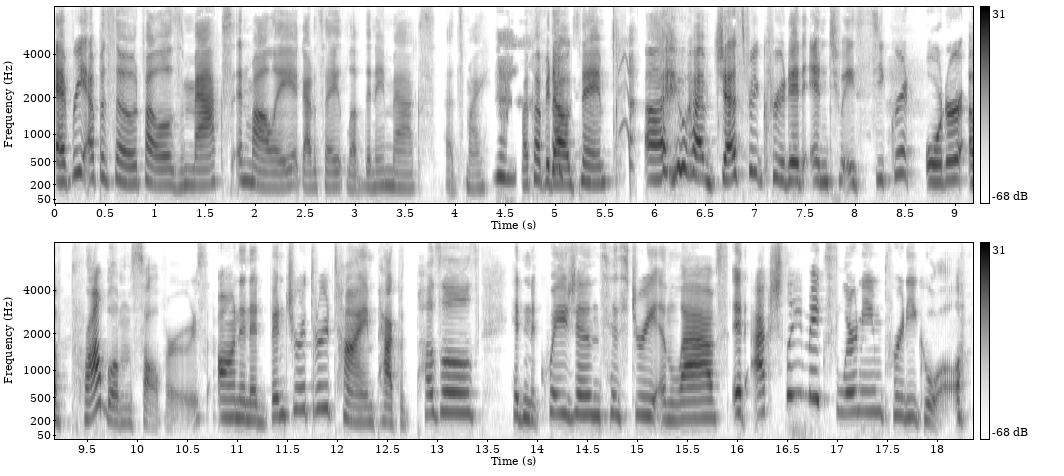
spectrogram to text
Every episode follows Max and Molly. I gotta say, love the name Max. That's my my puppy dog's name. Uh, who have just recruited into a secret order of problem solvers on an adventure through time packed with puzzles, hidden equations, history, and laughs. It actually makes learning pretty cool.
